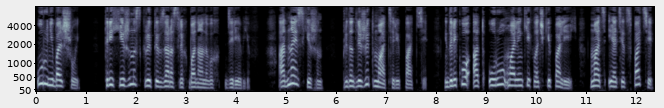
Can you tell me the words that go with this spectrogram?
Уру небольшой, Три хижины, скрытые в зарослях банановых деревьев. Одна из хижин принадлежит матери Патти. Недалеко от Уру маленькие клочки полей. Мать и отец Патти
